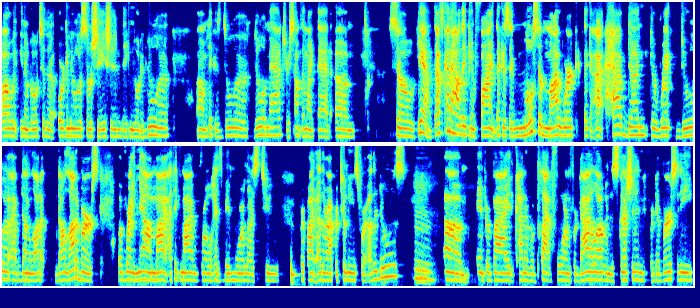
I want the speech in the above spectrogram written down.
always, you know, go to the Oregon Doula Association. They can go to doula um, I think it's doula doula match or something like that. So yeah, that's kind of how they can find. Like I said, most of my work, like I have done direct doula. I've done a lot of done a lot of births, but right now my I think my role has been more or less to provide other opportunities for other doulas mm. um, and provide kind of a platform for dialogue and discussion for diversity,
